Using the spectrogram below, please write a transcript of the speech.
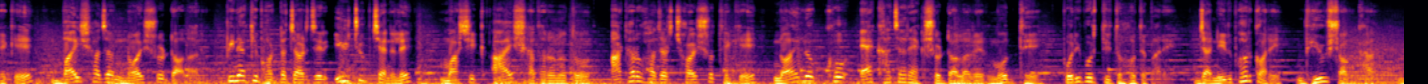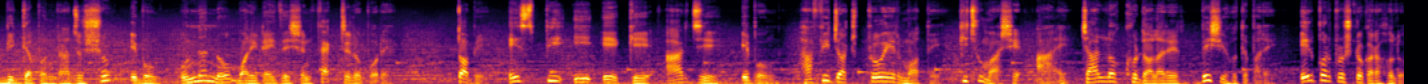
থেকে বাইশ হাজার নয়শো ডলার। পিনাকি ভট্টাচার্যের ইউটিউব চ্যানেলে মাসিক আয় সাধারণত আঠারো হাজার ছয়শো থেকে নয় লক্ষ এক হাজার একশো ডলারের মধ্যে পরিবর্তিত হতে পারে, যা নির্ভর করে ভিউ সংখ্যা, বিজ্ঞাপন রাজস্ব এবং অন্যান্য মনিটাইজেশন ফ্যাক্টের ওপরে তবে এসপিইএ কে আর জে এবং হাফি ডট প্রো এর মতে কিছু মাসে আয় চার লক্ষ ডলারের বেশি হতে পারে। এরপর প্রশ্ন করা হলো,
